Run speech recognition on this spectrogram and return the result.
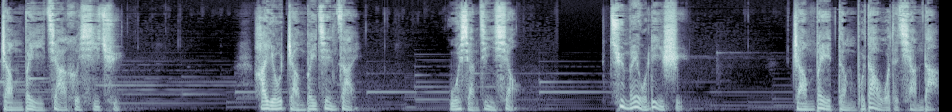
长辈已驾鹤西去；还有长辈健在，我想尽孝，却没有力时，长辈等不到我的强大。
